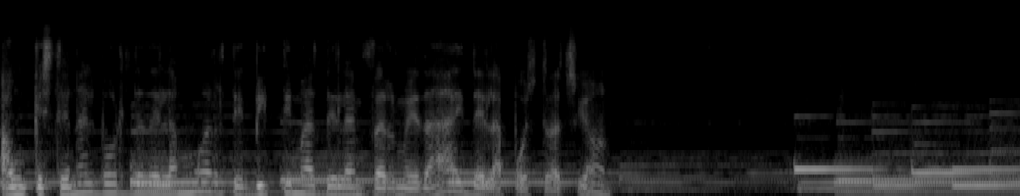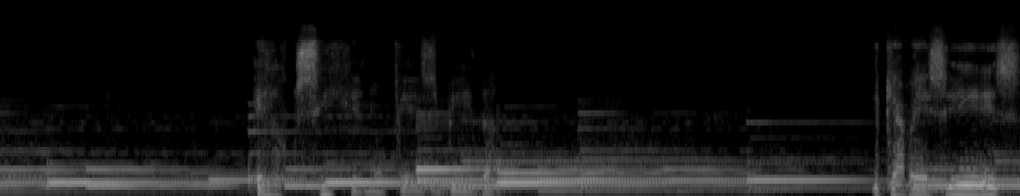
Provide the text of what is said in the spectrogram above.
aunque estén al borde de la muerte, víctimas de la enfermedad y de la postración. El oxígeno que es vida. Y que a veces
